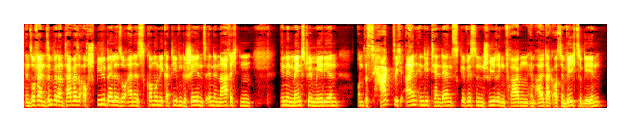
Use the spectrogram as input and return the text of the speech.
Insofern sind wir dann teilweise auch Spielbälle so eines kommunikativen Geschehens in den Nachrichten, in den Mainstream-Medien und es hakt sich ein in die Tendenz, gewissen schwierigen Fragen im Alltag aus dem Weg zu gehen.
